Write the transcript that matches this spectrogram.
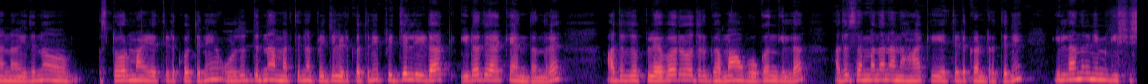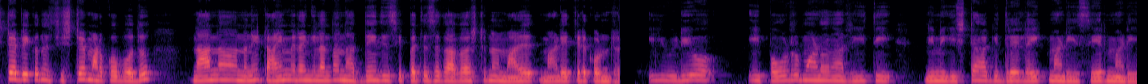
ನಾನು ಇದನ್ನು ಸ್ಟೋರ್ ಮಾಡಿ ಎತ್ತಿಡ್ಕೋತೀನಿ ಉಳಿದದ್ದನ್ನು ಮತ್ತೆ ನಾನು ಫ್ರಿಜ್ಜಲ್ಲಿ ಇಟ್ಕೋತೀನಿ. ಫ್ರಿಜ್ಜಲ್ಲಿ ಇಡಕ್ಕೆ ಇಡೋದು ಯಾಕೆ ಅಂತಂದರೆ ಅದ್ರದ್ದು ಫ್ಲೇವರು ಅದ್ರ ಘಮ ಹೋಗಂಗಿಲ್ಲ. ಅದ್ರ ಸಂಬಂಧ ನಾನು ಹಾಕಿ ಎತ್ತಿಡ್ಕೊಂಡಿರ್ತೀನಿ ಇಲ್ಲಾಂದರೆ ನಿಮ್ಗೆ ಇಷ್ಟಿಷ್ಟೇ ಬೇಕಂದ್ರೆ ಇಷ್ಟಿಷ್ಟೇ ಮಾಡ್ಕೋಬೋದು. ನಾನು, ನನಗೆ ಟೈಮ್ ಇರೋಂಗಿಲ್ಲ ಅಂತ ಒಂದು ಹದಿನೈದು ದಿವಸ, ಇಪ್ಪತ್ತು ದಿವಸಕ್ಕೆ ಆಗೋಷ್ಟು ನಾನು ಮಾಡಿ ಮಾಡಿ ಎತ್ತಿಡ್ಕೊಂಡ್ರೆ ಈ ವಿಡಿಯೋ ಈ ಪೌಡ್ರ್ ಮಾಡೋನ ರೀತಿ ನಿಮಗೆ ಇಷ್ಟ ಆಗಿದ್ದರೆ ಲೈಕ್ ಮಾಡಿ ಶೇರ್ ಮಾಡಿ,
